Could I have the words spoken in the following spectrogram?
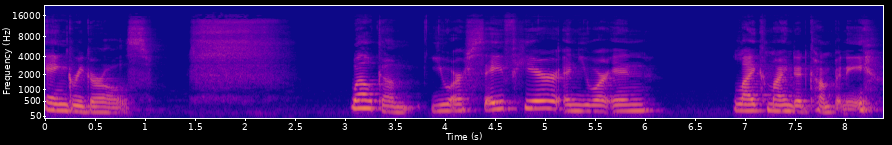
Angry girls. Welcome. You are safe here and you are in like minded company.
